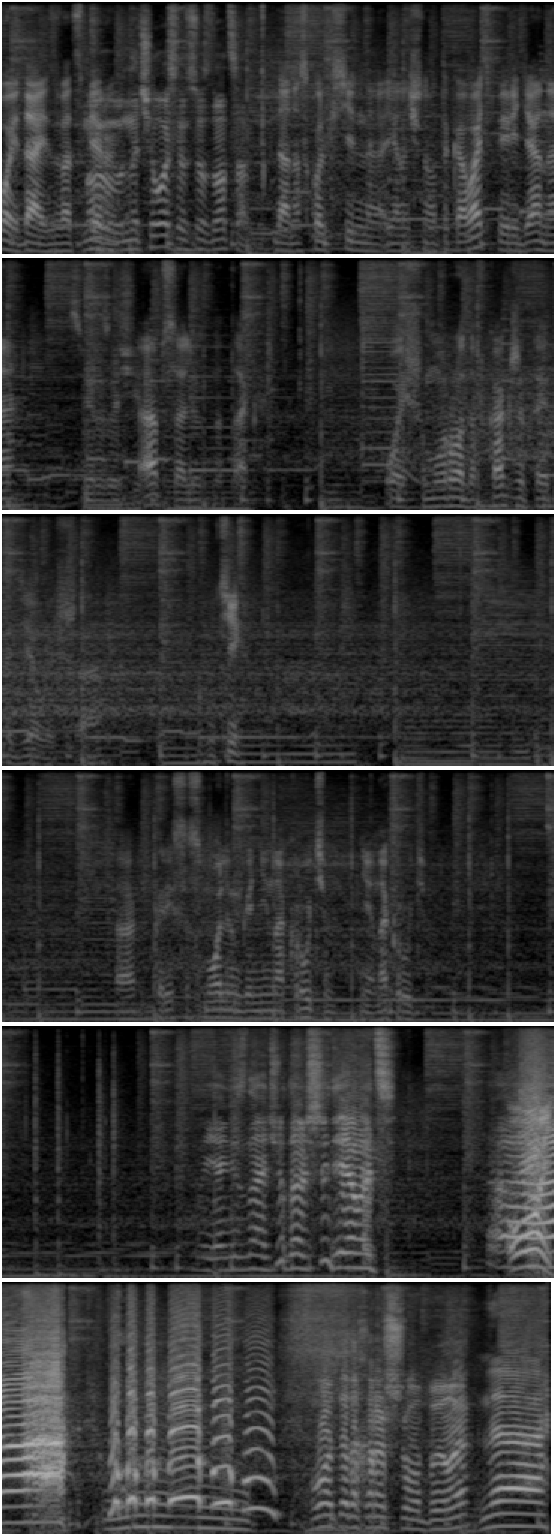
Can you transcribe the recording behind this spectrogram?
Ой, да, из Ну, 21 началось это все с 20 Да, насколько сильно я начну атаковать, перейдя на... сферы защиты. Абсолютно так. Ой, Шамуродов, как же ты это делаешь, а? Крути. Так, Криса Смолинга не накрутим. Не, накрутим. Ну, Я не знаю, что дальше делать. Ой! Вот это хорошо было. Да,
